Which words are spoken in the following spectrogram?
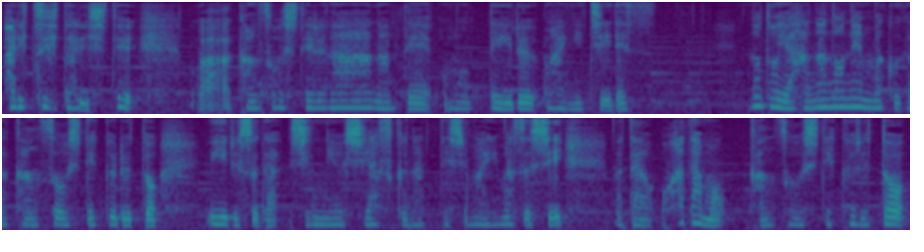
張り付いたりしてわあ乾燥してるなーなんて思っている毎日です。喉や鼻の粘膜が乾燥してくるとウイルスが侵入しやすくなってしまいますしまたお肌も乾燥してくると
